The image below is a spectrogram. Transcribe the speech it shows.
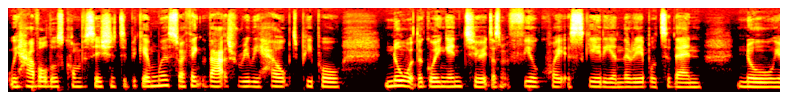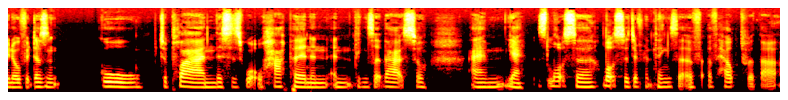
we have all those conversations to begin with. So I think that's really helped people know what they're going into. It doesn't feel quite as scary, and they're able to then know, you know, if it doesn't go to plan, this is what will happen, and, and things like that. So, um, yeah, there's lots of lots of different things that have, have helped with that.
